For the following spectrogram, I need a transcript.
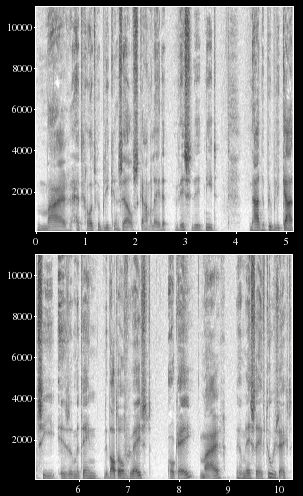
maar het grote publiek en zelfs Kamerleden wisten dit niet. Na de publicatie is er meteen debat over geweest. Oké, maar de minister heeft toegezegd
